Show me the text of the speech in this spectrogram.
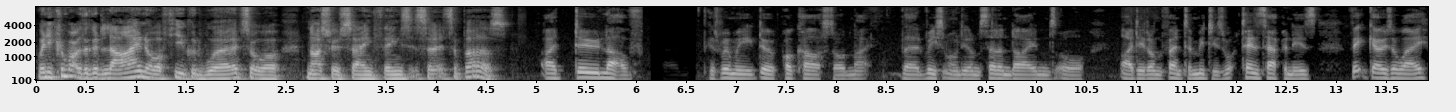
when you come up with a good line or a few good words or a nice way of saying things, it's a it's a buzz. I do love because when we do a podcast on like the recent one we did on celandines or I did on phantom midges, what tends to happen is Vic goes away,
